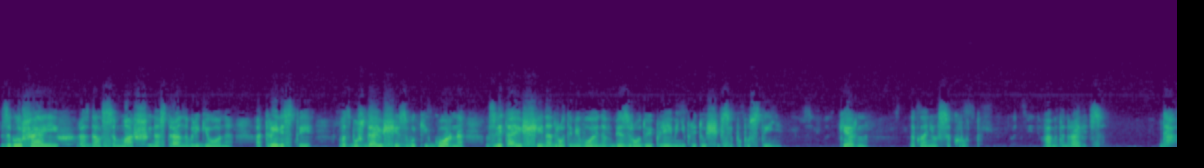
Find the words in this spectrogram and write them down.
Заглушая их, раздался марш иностранного легиона, отрывистые, возбуждающие звуки горна, взлетающие над ротами воинов без роду и племени, плетущихся по пустыне. Керн наклонился к Рут. «Вам это нравится?» «Да».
